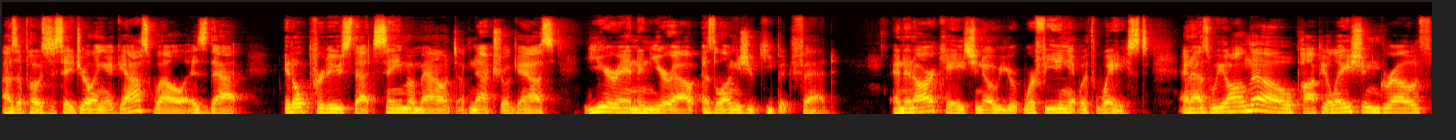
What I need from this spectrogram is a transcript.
as opposed to say drilling a gas well, is that it'll produce that same amount of natural gas year in and year out as long as you keep it fed. And in our case, you know, we're feeding it with waste. And as we all know, population growth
